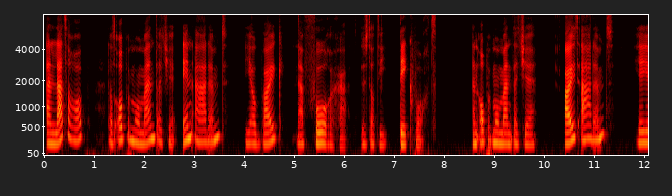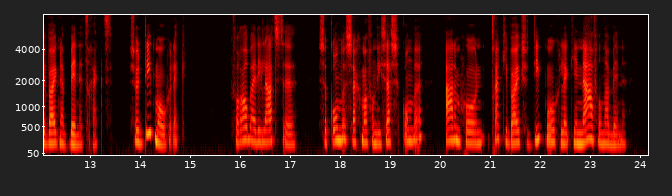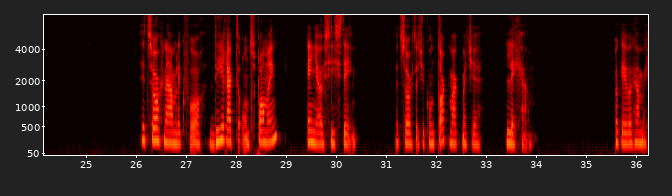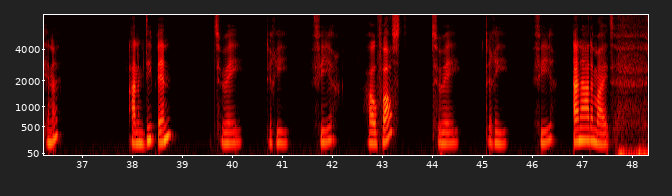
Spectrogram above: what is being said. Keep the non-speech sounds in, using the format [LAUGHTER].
En let erop dat op het moment dat je inademt, jouw buik naar voren gaat. Dus dat die dik wordt. En op het moment dat je uitademt, je je buik naar binnen trekt. Zo diep mogelijk. Vooral bij die laatste seconden, zeg maar van die zes seconden, adem gewoon, trek je buik zo diep mogelijk, je navel naar binnen. Dit zorgt namelijk voor directe ontspanning in jouw systeem. Het zorgt dat je contact maakt met je lichaam. Oké, we gaan beginnen. Adem diep in. 2, 3, 4. Hou vast. 2, 3, 4. En adem uit.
